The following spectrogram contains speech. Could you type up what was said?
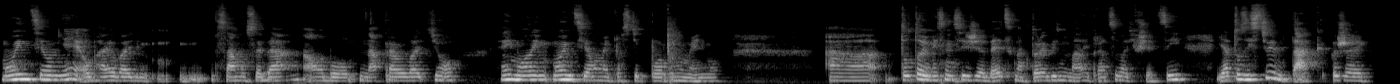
Môjim cieľom nie je obhajovať samu seba alebo napravovať ho. Hej, môjim, môjim cieľom je proste porozumieť mu. A toto je myslím si, že vec, na ktorej by sme mali pracovať všetci. Ja to zistujem tak, že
